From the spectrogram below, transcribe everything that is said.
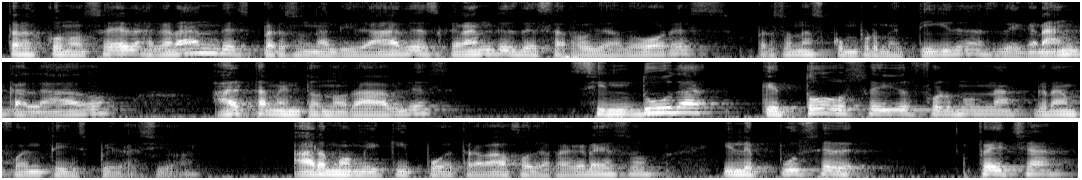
tras conocer a grandes personalidades, grandes desarrolladores, personas comprometidas, de gran calado, altamente honorables, sin duda que todos ellos fueron una gran fuente de inspiración. Armo mi equipo de trabajo de regreso y le puse fecha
